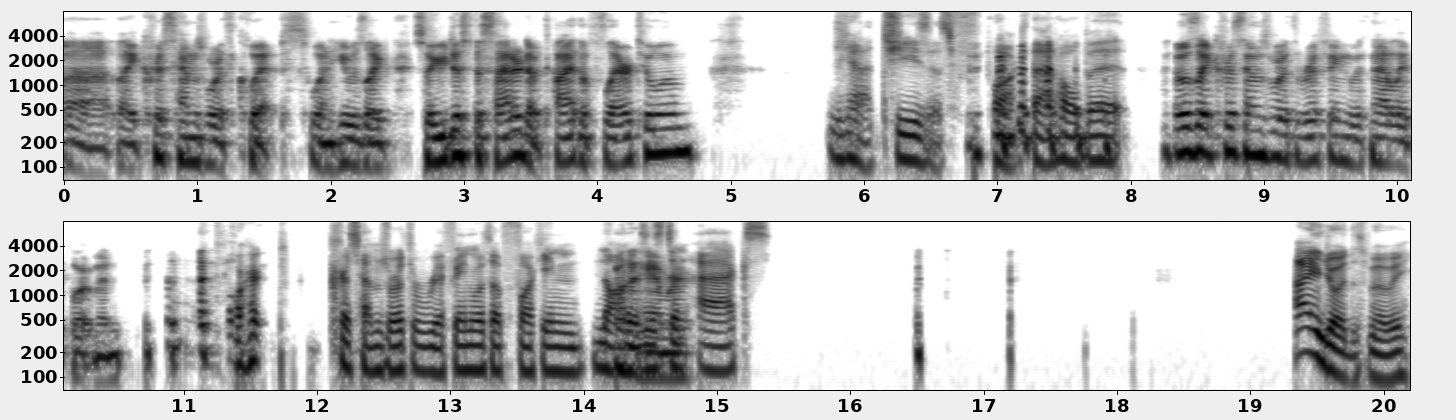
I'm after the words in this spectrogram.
uh like Chris Hemsworth quips when he was like, "So you just decided to tie the flare to him?" Yeah, Jesus, fuck that whole bit. It was like Chris Hemsworth riffing with Natalie Portman. Or Chris Hemsworth riffing with a fucking non-existent hammer. axe. I enjoyed this movie.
